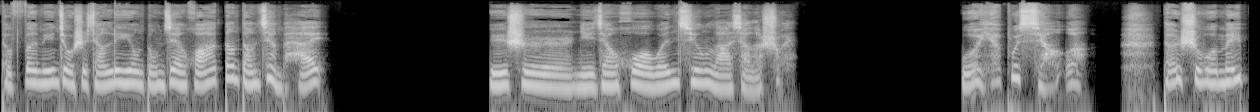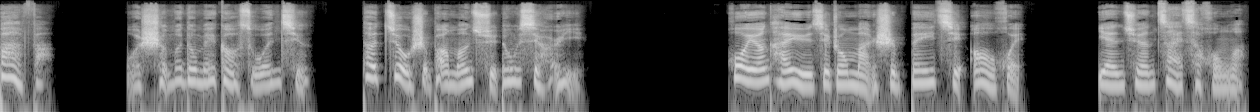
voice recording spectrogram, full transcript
他分明就是想利用董建华当挡箭牌。于是你将霍文清拉下了水。我也不想啊，但是我没办法，我什么都没告诉文清，他就是帮忙取东西而已。霍元凯语气中满是悲戚懊悔，眼圈再次红了。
